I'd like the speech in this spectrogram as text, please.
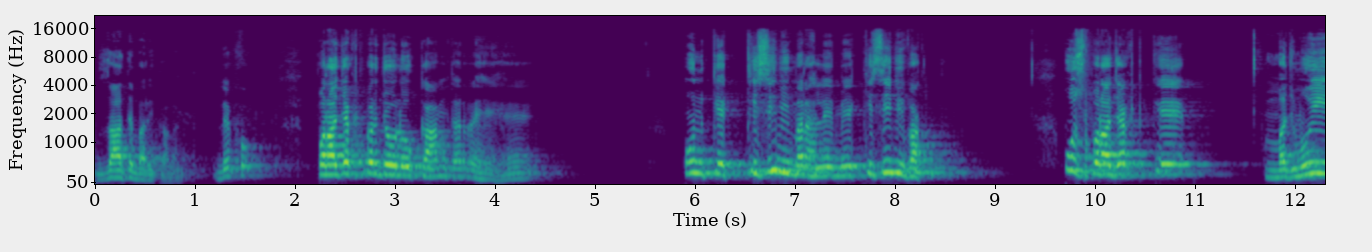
ذات باری تعالیٰ دیکھو، پروجیکٹ پر جو لوگ کام کر رہے ہیں، ان کے کسی بھی مرحلے میں، کسی بھی وقت، اس پروجیکٹ کے مجموعی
